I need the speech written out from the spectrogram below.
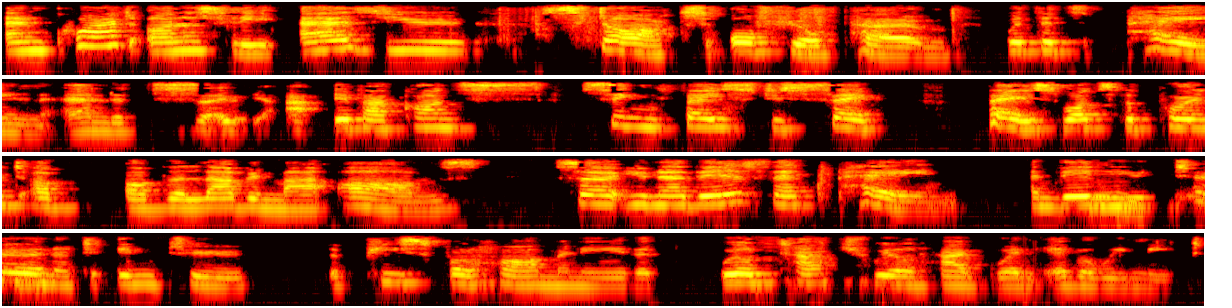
And quite honestly, as you start off your poem with its pain and its, if I can't sing face to face, what's the point of, of the love in my arms? So, you know, there's that pain and then mm. you turn it into the peaceful harmony that we'll touch, we'll hug whenever we meet.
